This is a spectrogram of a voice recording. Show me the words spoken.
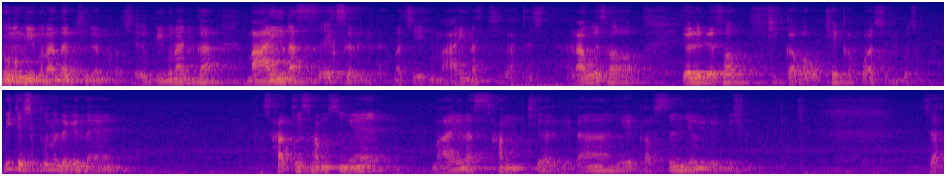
요 놈 미분한 다음에 t는 값이에요. 미분하니까 마이너스 x가 됩니다. 맞지? 마이너스 t가 같아진다 라고 해서 연립해서 t 값하고 k 값 구할 수 있는 거죠. 밑에 식 풀면 되겠네. 4t 3승의 마이너스 3t가 됩니다. 얘 값은 0이 될 것이고 자,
